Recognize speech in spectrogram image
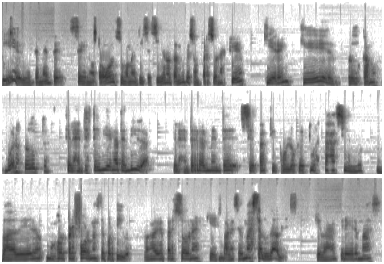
Y evidentemente se notó en su momento y se sigue notando que son personas que quieren que produzcamos buenos productos, que la gente esté bien atendida, que la gente realmente sepa que con lo que tú estás haciendo va a haber mejor performance deportivo, van a haber personas que van a ser más saludables, que van a creer más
